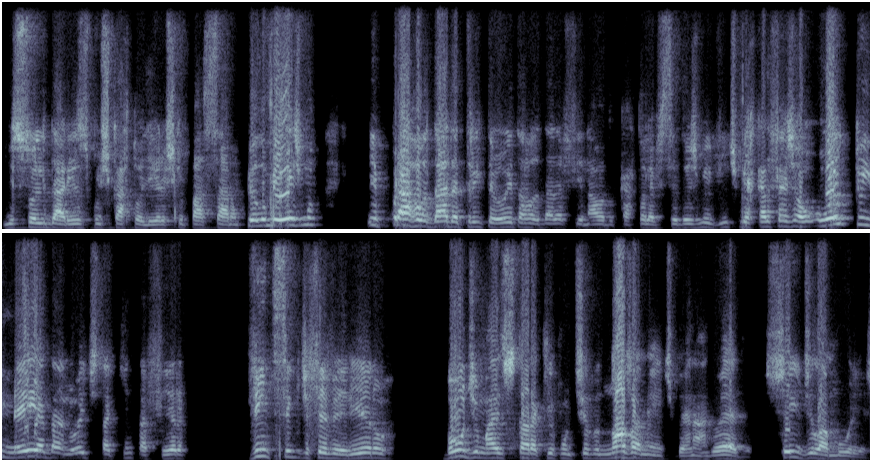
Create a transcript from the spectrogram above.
Me solidarizo com os cartolheiros que passaram pelo mesmo. E para a rodada 38, a rodada final do Cartola FC 2020, o mercado fecha às 8h30 da noite da quinta-feira, 25 de fevereiro. Bom demais estar aqui contigo novamente, Bernardo Éder, cheio de lamúrias.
